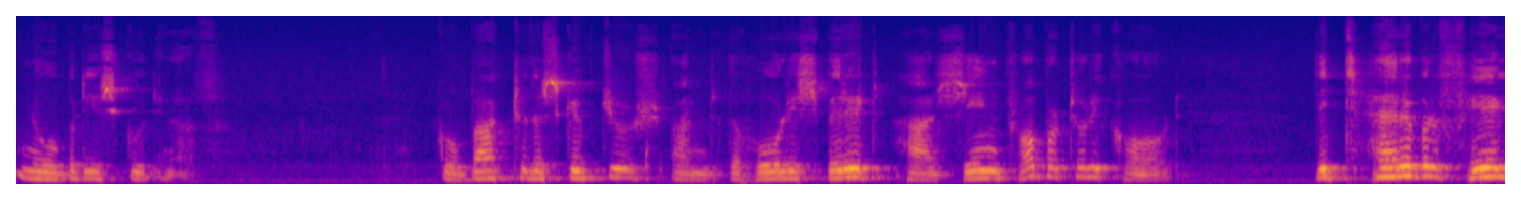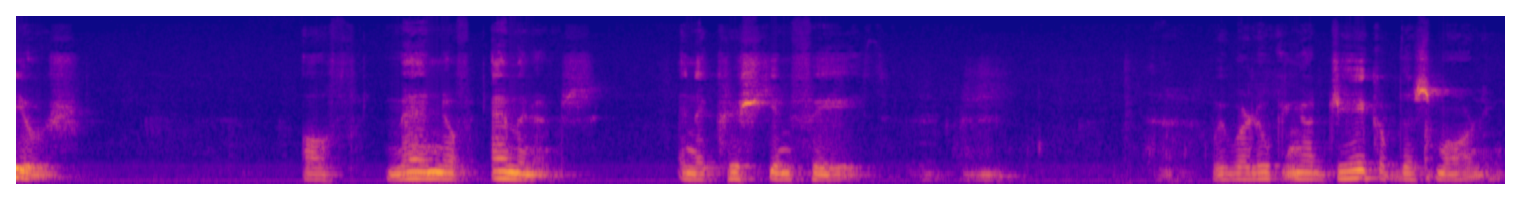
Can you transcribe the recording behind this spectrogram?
nobody is good enough go back to the scriptures, and the Holy Spirit has seen proper to record the terrible failures of men of eminence in the Christian faith. We were looking at Jacob this morning.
